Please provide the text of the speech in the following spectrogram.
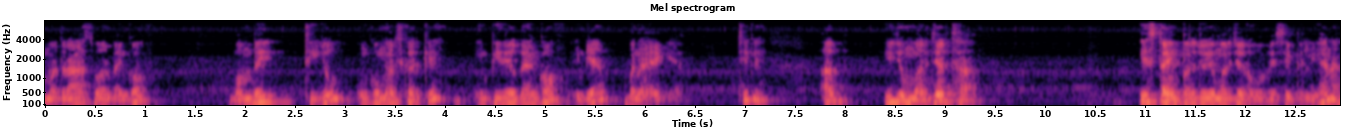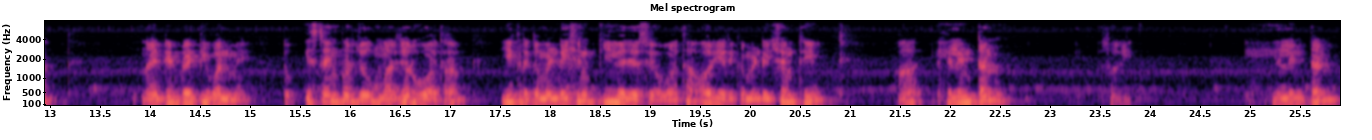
Madras और बैंक ऑफ़ बॉम्बे थी जो, उनको मर्ज करके इंपीरियल बैंक ऑफ़ इंडिया बनाया गया। ठीक है? अब ये जो मर्जर था, इस टाइम पर जो ये मर्जर हुआ बेसिकली है ना? 1921 में। तो इस टाइम पर जो मर्जर हुआ था, ये एक रिकमेंडेशन की वजह से हुआ था और ये रिकमेंडेशन थी Hilton sorry Hilton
